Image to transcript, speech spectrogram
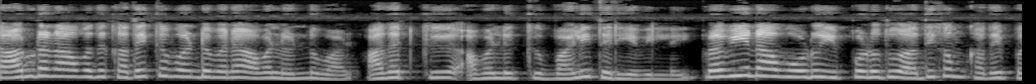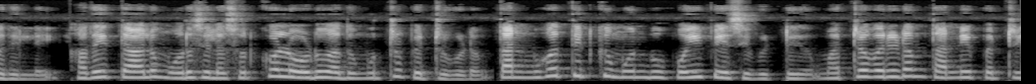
யாருடனாவது கதைக்க வேண்டும் என அவள் எண்ணுவாள். அதற்கு அவளுக்கு வழி தெரியவில்லை. பிரவீனாவோடு இப்பொழுது அதிகம் கதைப்பதில்லை. கதைத்தாலும் ஒரு சில சொற்களோடு அது முற்று பெற்றுவிடும். தன் முகத்திற்கு முன்பு பொய் பேசிவிட்டு மற்றவரிடம் தன்னை பற்றி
